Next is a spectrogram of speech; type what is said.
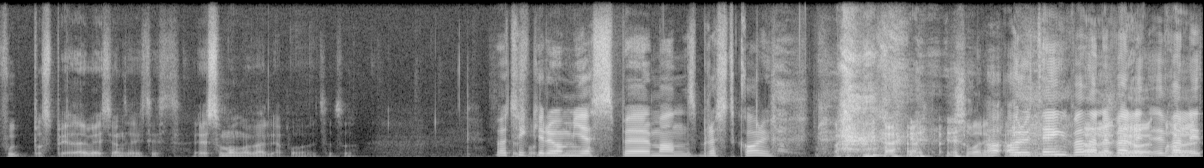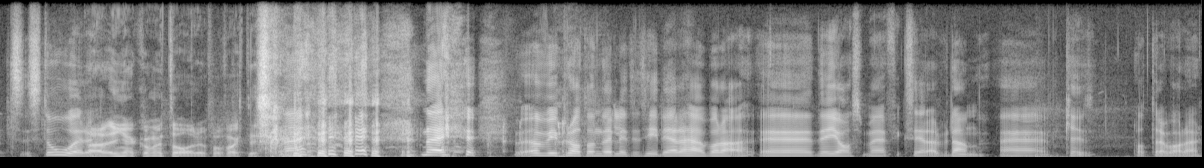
fotbollsspelare vet jag inte riktigt. Det är så många att välja på. Vet du, så. Vad tycker du om. Jesper Mans bröstkorg? Har, har du tänkt på att Ja, den är väldigt, har- väldigt stor? Jag har inga kommentarer på faktiskt. Nej. Nej, vi pratade om det lite tidigare här bara. Eh, det är jag som är fixerad vid den. Eh, kan låta det vara där.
